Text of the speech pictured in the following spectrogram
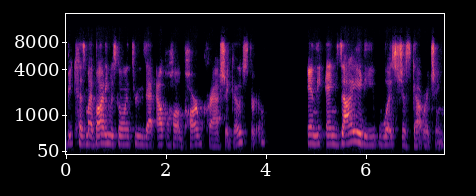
because my body was going through that alcohol carb crash it goes through. And the anxiety was just gut wrenching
